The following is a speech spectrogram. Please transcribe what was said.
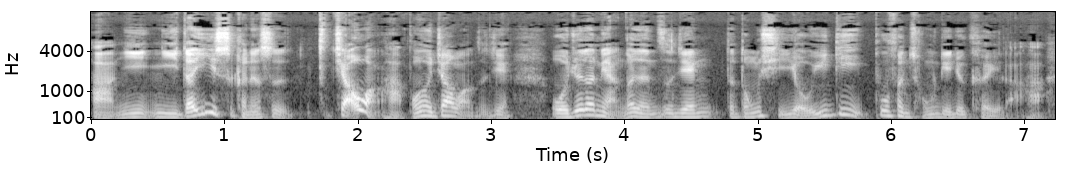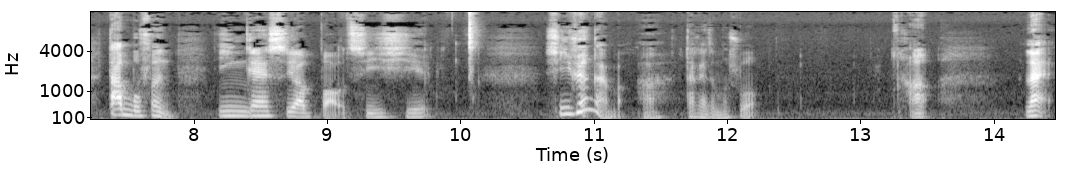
啊，你你的意思可能是交往哈，朋友交往之间，我觉得两个人之间的东西有一定部分重叠就可以了哈，大部分应该是要保持一些新鲜感吧啊，大概这么说。好，来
